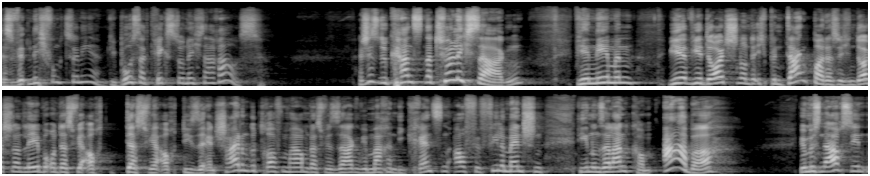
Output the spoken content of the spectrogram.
Das wird nicht funktionieren. Die Bosheit kriegst du nicht da raus. Du kannst natürlich sagen, wir nehmen, wir, wir Deutschen, und ich bin dankbar, dass ich in Deutschland lebe und dass wir, auch, dass wir auch diese Entscheidung getroffen haben, dass wir sagen, wir machen die Grenzen auf für viele Menschen, die in unser Land kommen. Aber wir müssen auch sehen,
